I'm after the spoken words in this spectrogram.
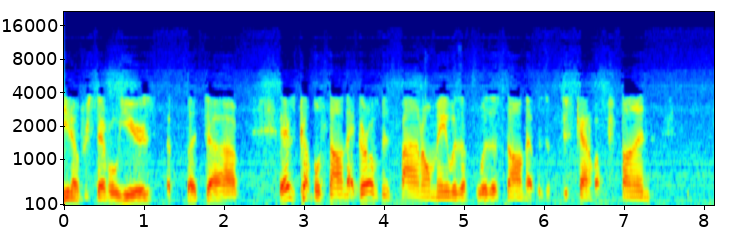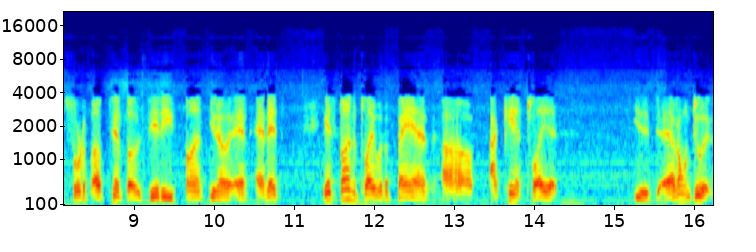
you know, for several years. But uh, there's a couple of songs. That "Girl's Been Spying on Me" was a was a song that was just kind of a fun, sort of up tempo ditty, fun, you know, and and it's it's fun to play with a band. Uh, I can't play it. I don't do it,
